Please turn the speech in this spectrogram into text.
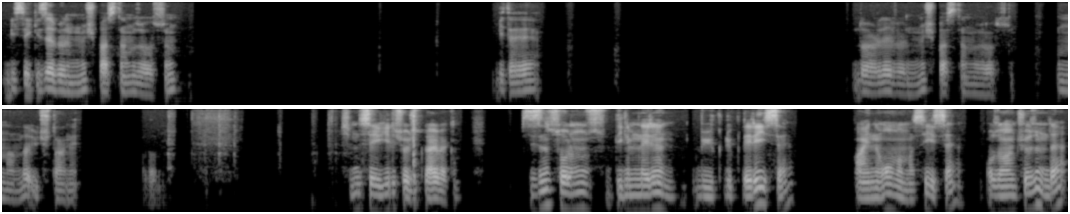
Bir 8'e bölünmüş pastamız olsun. Bir de 4'e bölünmüş pastamız olsun. Bundan da 3 tane alalım. Şimdi sevgili çocuklar bakın. Sizin sorunuz dilimlerin büyüklükleri ise aynı olmaması ise o zaman çözüm de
